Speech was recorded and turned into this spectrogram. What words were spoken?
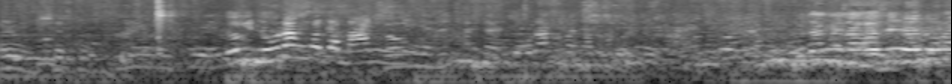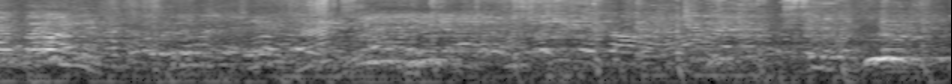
아이고 미쳤어 여기 노란 거다 많이. 있네 노란 거다. 부장님 나가세요 노란 거. 음.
